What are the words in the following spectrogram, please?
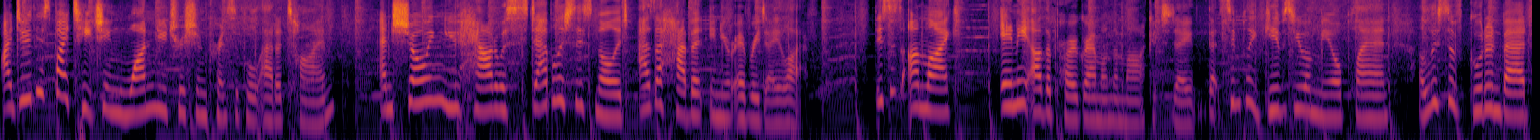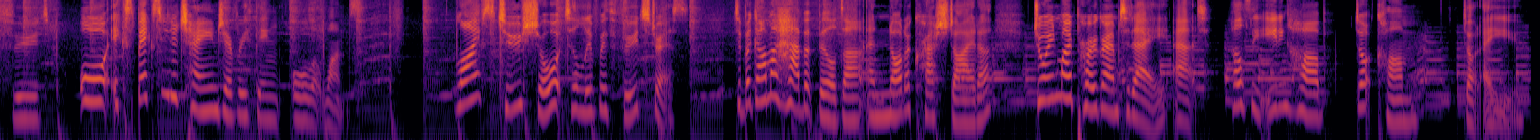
I do this by teaching one nutrition principle at a time and showing you how to establish this knowledge as a habit in your everyday life. This is unlike any other program on the market today that simply gives you a meal plan, a list of good and bad foods, or expects you to change everything all at once. Life's too short to live with food stress. To become a habit builder and not a crash dieter, join my program today at healthyeatinghub.com.au.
